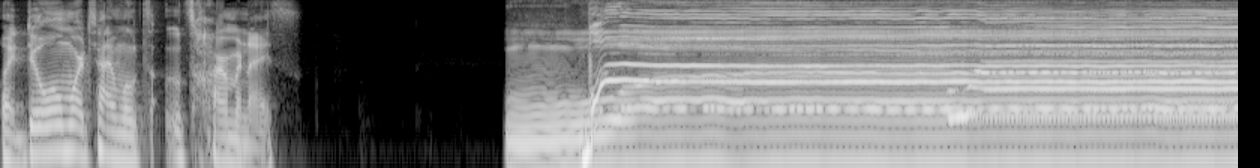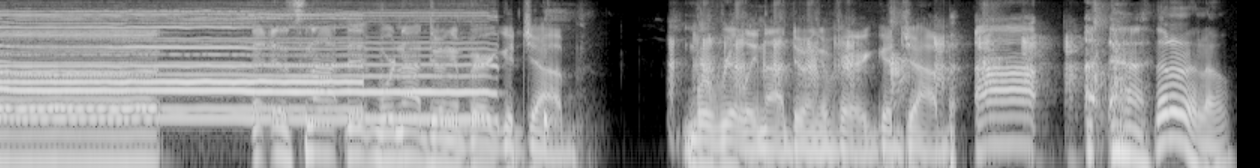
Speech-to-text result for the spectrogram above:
Wait, do it one more time. Let's let's harmonize. It's not. We're not doing a very good job. We're really not doing a very good job. Uh, No, no, no,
